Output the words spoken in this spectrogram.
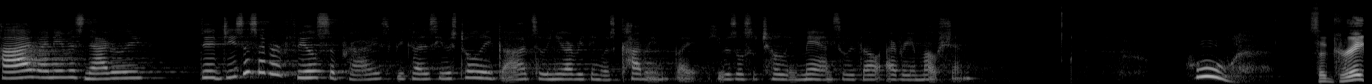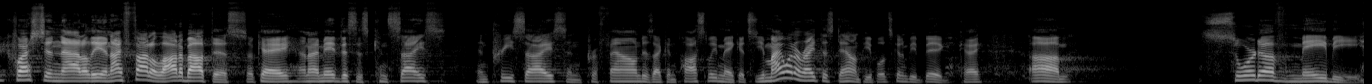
Hi, my name is Natalie. Did Jesus ever feel surprised? Because he was totally God, so he knew everything was coming, but he was also totally man, so he felt every emotion. Whew. It's a great question, Natalie, and I've thought a lot about this, okay? And I made this as concise and precise and profound as I can possibly make it. So you might want to write this down, people. It's going to be big, okay? Um, sort of maybe,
